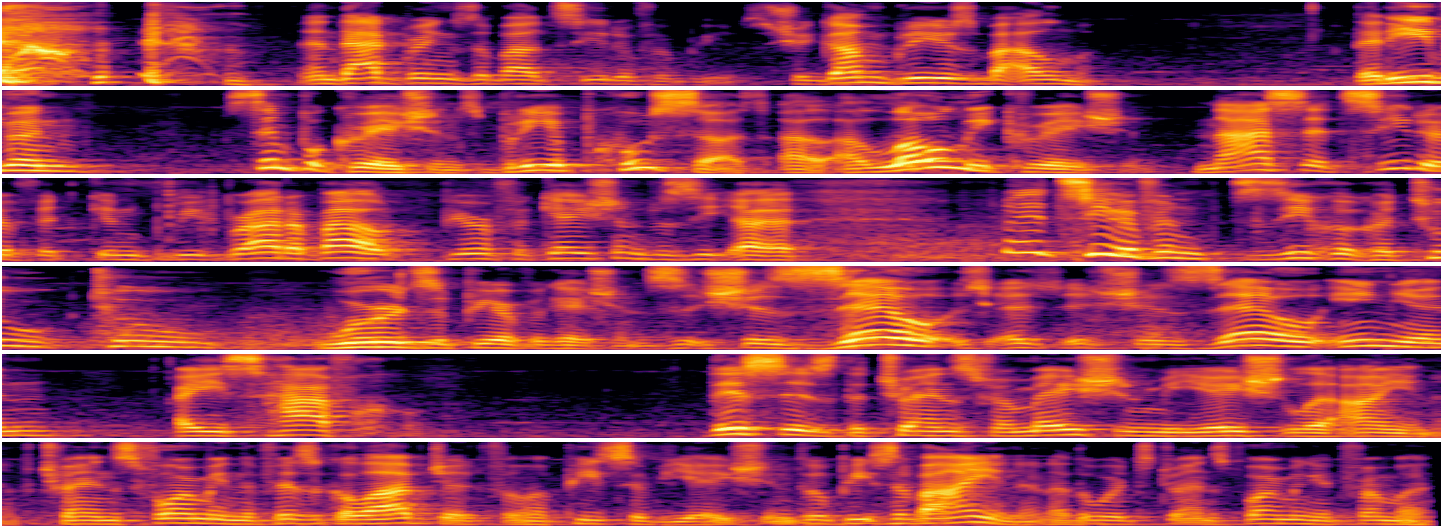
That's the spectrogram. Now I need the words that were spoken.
and that brings about Sira for Brias. Shigam Brias Ba'alma. That even simple creations, Bria Pchusa, a, lowly creation, Naset Sira, if it can be brought about, purification, uh, it's here from are two, two words of purification. Shazeo inyan this is the transformation miyesh le'ayin, of transforming the physical object from a piece of yesh into a piece of ayin. In other words, transforming it from a,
